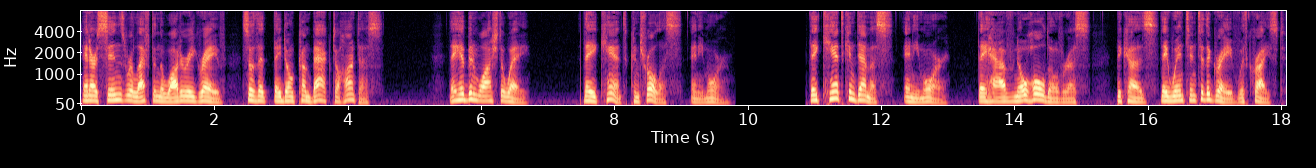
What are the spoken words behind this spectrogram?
and our sins were left in the watery grave so that they don't come back to haunt us. They have been washed away. They can't control us anymore. They can't condemn us anymore. They have no hold over us because they went into the grave with Christ.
